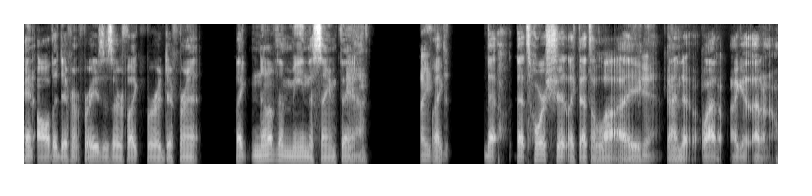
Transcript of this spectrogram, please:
and all the different phrases are like for a different, like none of them mean the same thing. Yeah. like, like, That that's horse shit. Like that's a lie. yeah. Kind of. Well, I don't. I get. I don't know.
